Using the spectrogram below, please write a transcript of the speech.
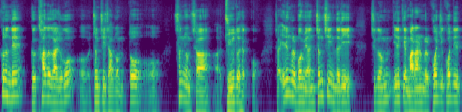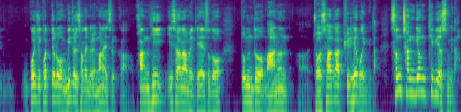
그런데 그 카드 가지고 어, 정치 자금 또 어, 승용차 어, 주유도 했고. 자 이런 걸 보면 정치인들이 지금 이렇게 말하는 걸 고지 고지 고지 곧대로 믿을 사람이 얼마나 있을까? 황희 이 사람에 대해서도 좀 더 많은 조사가 필요해 보입니다. 성창경 TV였습니다.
